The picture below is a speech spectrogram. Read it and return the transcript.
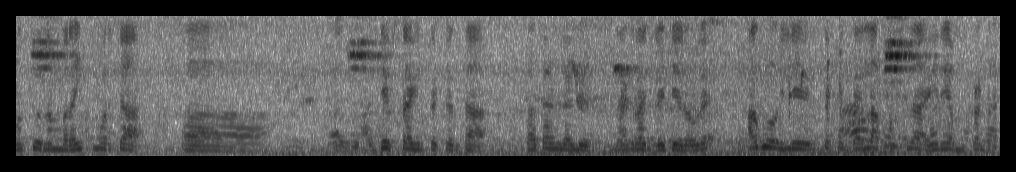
ಮತ್ತು ನಮ್ಮ ರೈತ ಮೋರ್ಚಾ ಅಧ್ಯಕ್ಷರಾಗಿರ್ತಕ್ಕಂಥ ಸಾತನಹಳ್ಳಿ ನಾಗರಾಜ್ ರೆಡ್ಡಿಯವರವರೇ ಹಾಗೂ ಇಲ್ಲಿ ಇರ್ತಕ್ಕಂಥ ಎಲ್ಲ ಪಕ್ಷದ ಹಿರಿಯ ಮುಖಂಡರೇ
